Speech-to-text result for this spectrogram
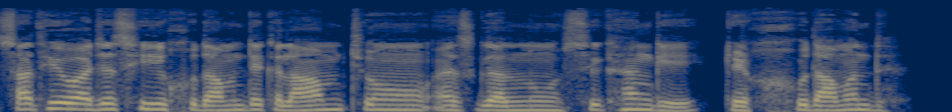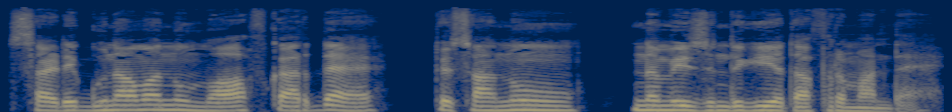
ਸਾਥੀਓ ਅੱਜ ਅਸੀਂ ਖੁਦਾਵੰਦ ਦੇ ਕਲਾਮ ਚੋਂ ਇਸ ਗੱਲ ਨੂੰ ਸਿੱਖਾਂਗੇ ਕਿ ਖੁਦਾਵੰਦ ਸਾਡੇ ਗੁਨਾਹਾਂ ਨੂੰ ਮਾਫ ਕਰਦਾ ਹੈ ਤੇ ਸਾਨੂੰ ਨਵੀਂ ਜ਼ਿੰਦਗੀ عطا ਫਰਮਾਂਦਾ ਹੈ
